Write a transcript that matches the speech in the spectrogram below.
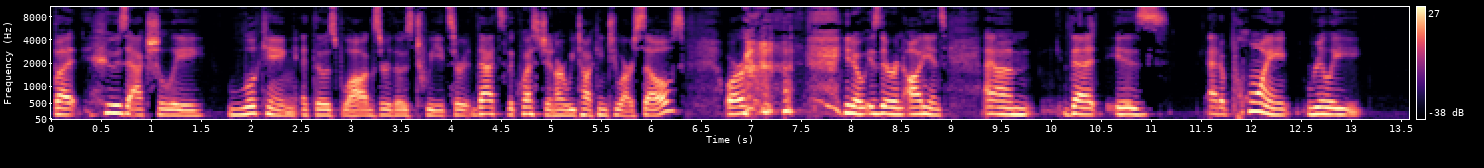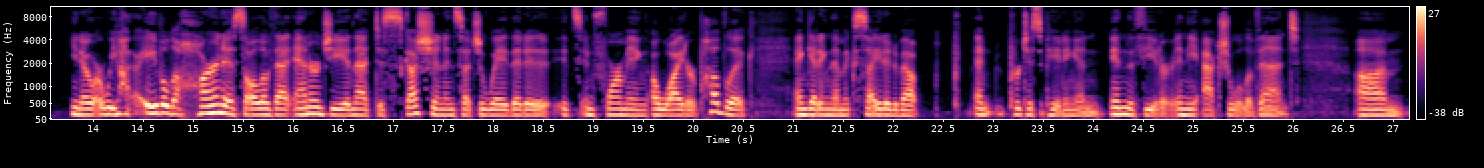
But who's actually looking at those blogs or those tweets or that's the question are we talking to ourselves? Or you know is there an audience um, that is at a point really you know are we able to harness all of that energy and that discussion in such a way that it, it's informing a wider public and getting them excited about and participating in in the theater in the actual event? Um,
